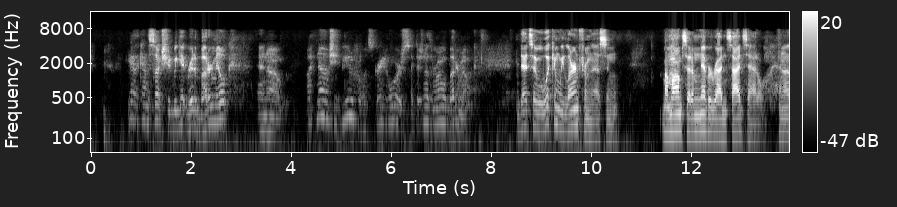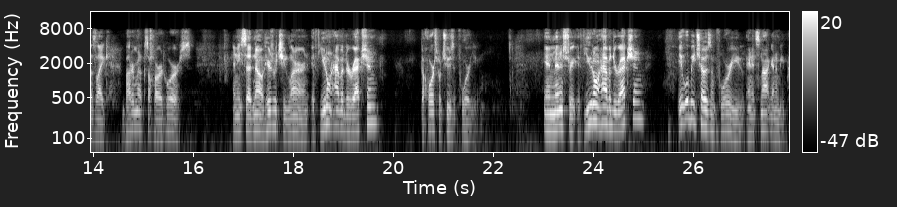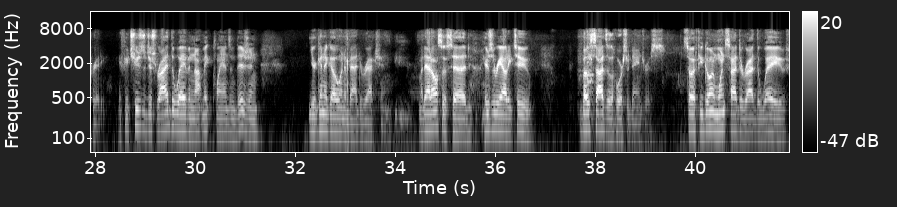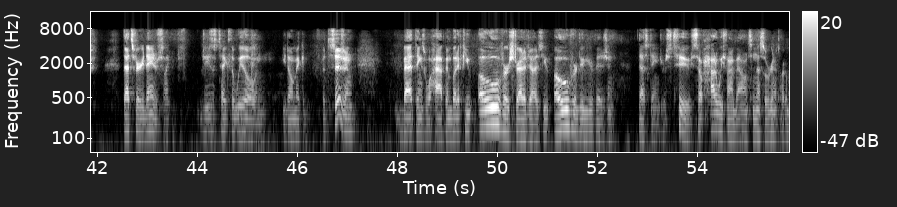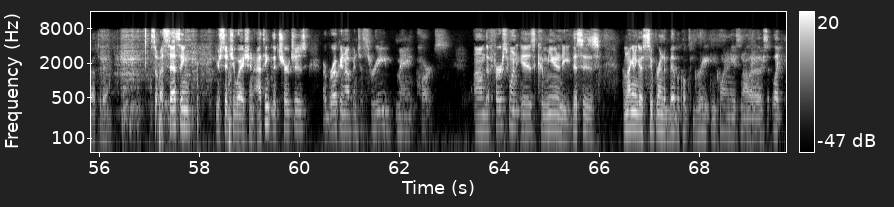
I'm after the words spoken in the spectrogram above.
"Yeah, that kind of sucks. Should we get rid of Buttermilk?" And I'm like, "No, she's beautiful. It's a great horse. Like, there's nothing wrong with Buttermilk." And Dad said, "Well, what can we learn from this?" And my mom said, "I'm never riding side saddle." And I was like, "Buttermilk's a hard horse." And he said, No, here's what you learn. If you don't have a direction, the horse will choose it for you. In ministry, if you don't have a direction, it will be chosen for you, and it's not going to be pretty. If you choose to just ride the wave and not make plans and vision, you're going to go in a bad direction. My dad also said, Here's the reality, too. Both sides of the horse are dangerous. So if you go on one side to ride the wave, that's very dangerous. Like Jesus takes the wheel and you don't make a decision, bad things will happen. But if you over strategize, you overdo your vision, that's dangerous too. So, how do we find balance? And that's what we're going to talk about today. So, assessing your situation. I think the churches are broken up into three main parts. Um, the first one is community. This is, I'm not going to go super into biblical to Greek and koinonia and all that other stuff. Like,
